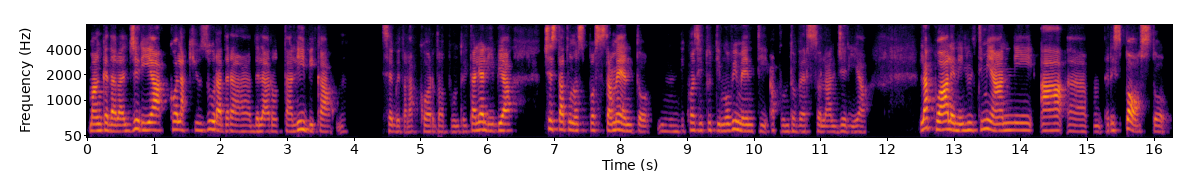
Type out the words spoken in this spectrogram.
ma anche dall'Algeria, con la chiusura della, della rotta libica, seguito all'accordo appunto Italia-Libia, c'è stato uno spostamento di quasi tutti i movimenti appunto verso l'Algeria, la quale negli ultimi anni ha eh, risposto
